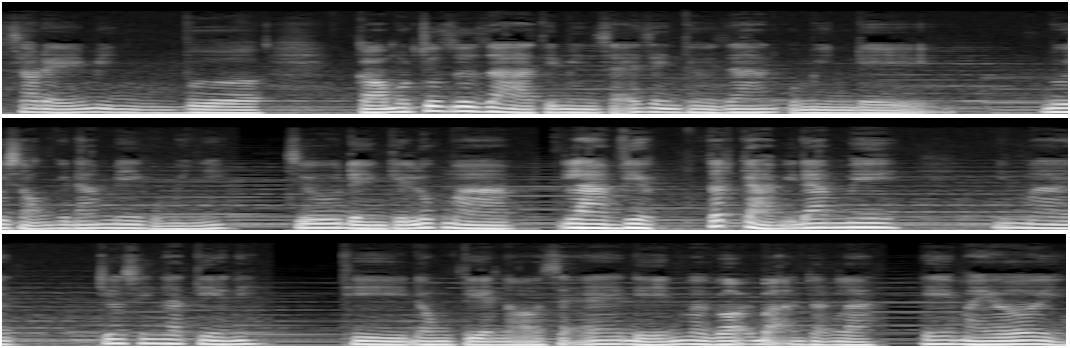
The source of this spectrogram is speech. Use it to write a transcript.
Sau đấy mình vừa có một chút dư giả thì mình sẽ dành thời gian của mình để nuôi sống cái đam mê của mình ấy. Chứ đến cái lúc mà làm việc tất cả bị đam mê nhưng mà chưa sinh ra tiền ấy thì đồng tiền nó sẽ đến và gọi bạn rằng là, ê, mày ơi,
